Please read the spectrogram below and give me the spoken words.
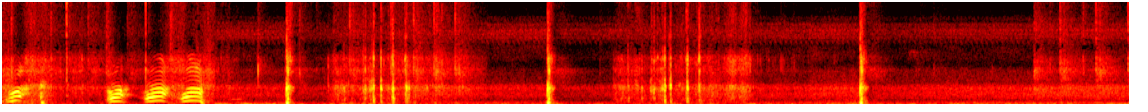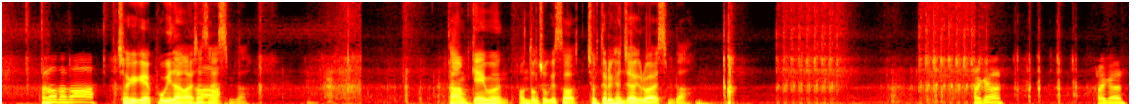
우와, 우 와. 전사, 전사. 적에게 포위당할 아. 전사했습니다. 다음 게임은 언덕 쪽에서 적들을 견제하기로 하였습니다. 발견. 발견.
